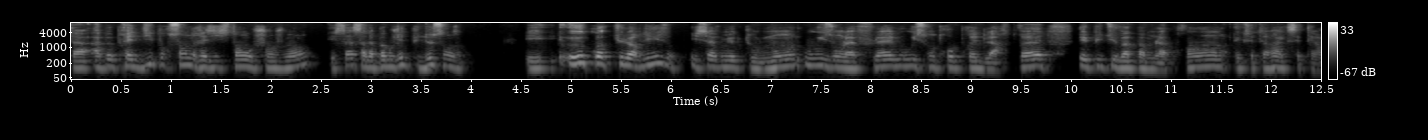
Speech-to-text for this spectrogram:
Tu as à peu près 10% de résistants au changement, et ça, ça n'a pas bougé depuis 200 ans. Et eux, quoi que tu leur dises, ils savent mieux que tout le monde, ou ils ont la flemme, ou ils sont trop près de la retraite, et puis tu vas pas me la prendre, etc. etc.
